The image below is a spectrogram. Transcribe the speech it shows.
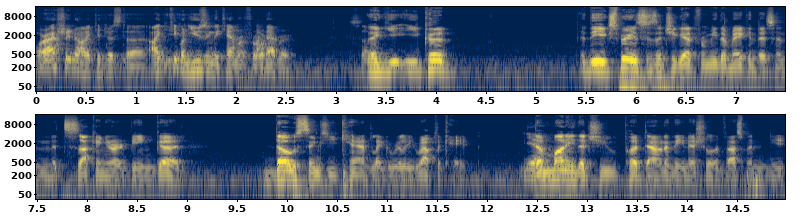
Or actually, no, I could just uh, I could keep on using the camera for whatever. So Like you, you could. The experiences that you get from either making this and it sucking or it being good, those things you can't like really replicate. yeah, The money that you put down in the initial investment, you,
